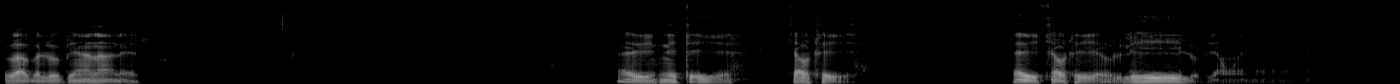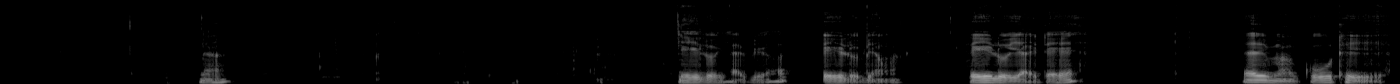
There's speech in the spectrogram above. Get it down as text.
သူကဘယ်လိုပြန်လာလဲဆိုအဲ့ဒီနှစ်ထိပ်ရယ်ကြောက်ထိပ်ရယ်အဲ့ဒီကြောက်ထိပ်ရယ်ကိုလေးလို့ပြောင်းဝင်တယ်နော် လေးလို့ရိုက်ပြီးတော့လေးလို့ပြောင်းဝင်လေးလို့ရိုက်တယ်အဲ့ဒီမှာကိုးထိပ်ရယ်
